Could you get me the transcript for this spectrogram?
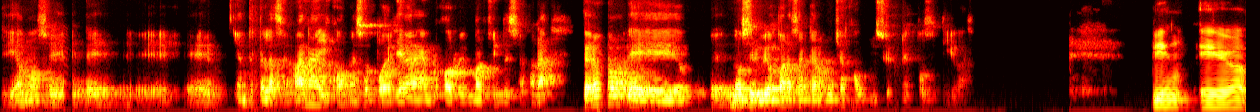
digamos, de, eh, entre la semana y con eso poder llegar en el mejor ritmo al fin de semana. Pero eh, nos sirvió para sacar muchas conclusiones positivas. Bien, eh,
